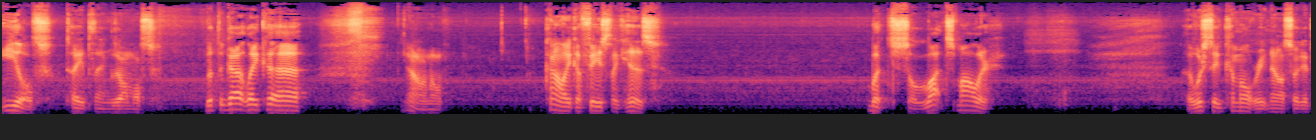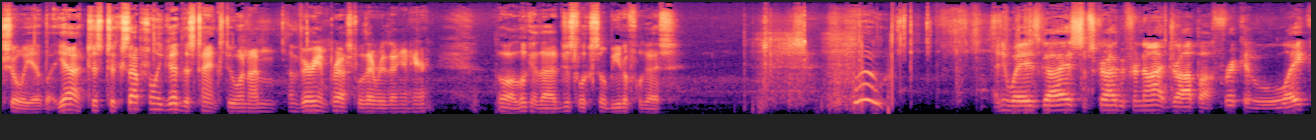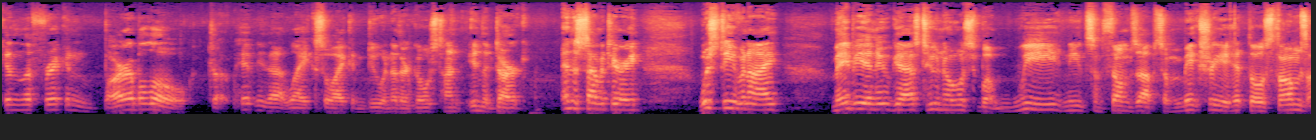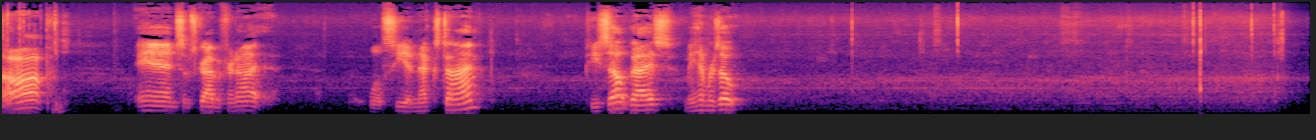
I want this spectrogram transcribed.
eels type things almost. But they got like a, I don't know, kind of like a face like his. But it's a lot smaller. I wish they'd come out right now so I could show you. But yeah, just exceptionally good this tank's doing. I'm, I'm very impressed with everything in here. Oh, look at that. It just looks so beautiful, guys. Woo! Anyways, guys, subscribe if you're not. Drop a frickin' like in the frickin' bar below. Hit me that like so I can do another ghost hunt in the dark in the cemetery with Steve and I. Maybe a new guest, who knows, but we need some thumbs up. So make sure you hit those thumbs up and subscribe if you're not. We'll see you next time. Peace out, guys. Mayhemer's out.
